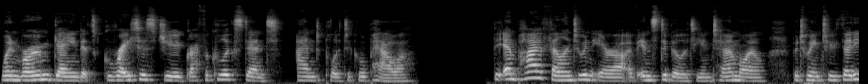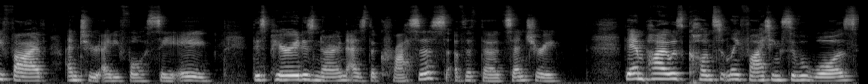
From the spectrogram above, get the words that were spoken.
when Rome gained its greatest geographical extent and political power. The empire fell into an era of instability and turmoil between 235 and 284 CE. This period is known as the crisis of the 3rd century. The empire was constantly fighting civil wars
